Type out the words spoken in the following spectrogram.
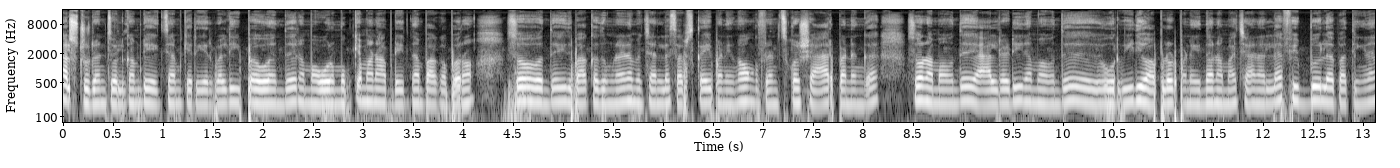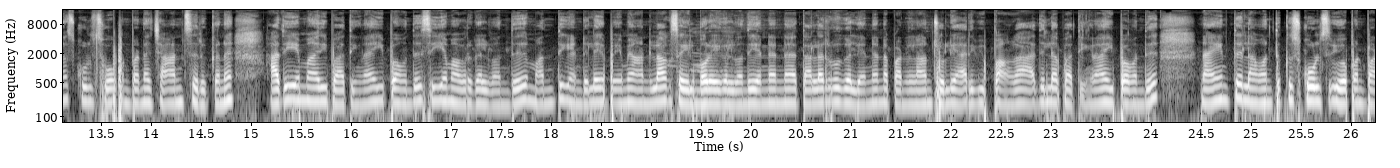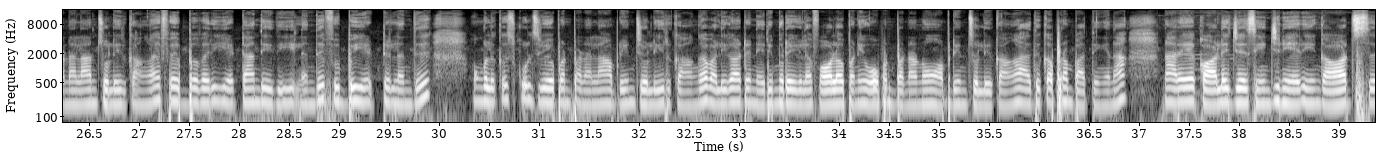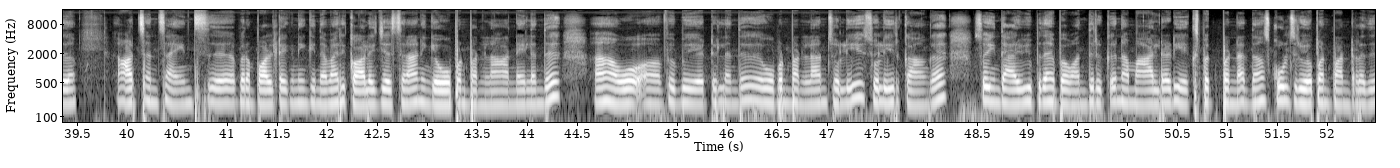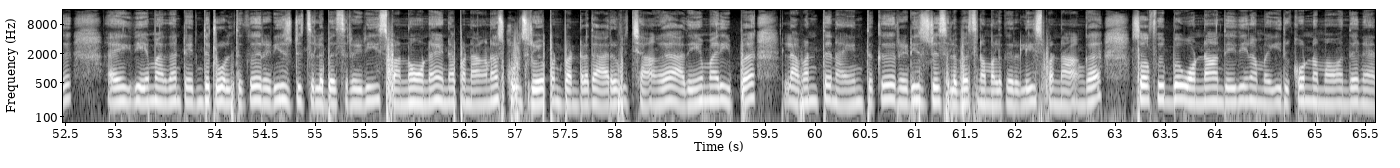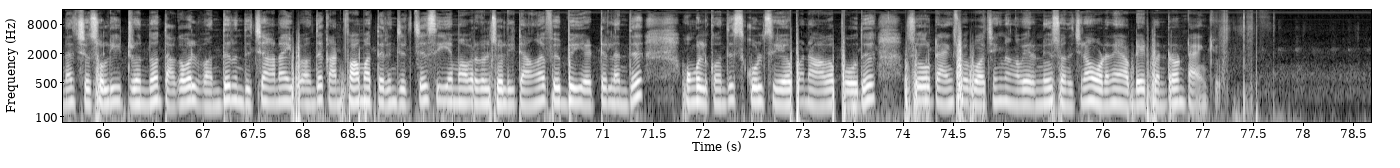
Hello students welcome to exam career world இப்போ வந்து நம்ம ஒரு முக்கியமான அப்டேட் தான் பார்க்க போகிறோம் ஸோ வந்து இது பார்க்கறதுக்கு முன்னாடி நம்ம சேனலை சப்ஸ்கிரைப் பண்ணிடுங்க உங்கள் ஃப்ரெண்ட்ஸ்க்கும் ஷேர் பண்ணுங்கள் ஸோ நம்ம வந்து ஆல்ரெடி நம்ம வந்து ஒரு வீடியோ அப்லோட் பண்ணியிருந்தோம் நம்ம சேனலில் ஃபிப்பில் பார்த்தீங்கன்னா ஸ்கூல்ஸ் ஓப்பன் பண்ண சான்ஸ் இருக்குன்னு. அதே மாதிரி பார்த்தீங்கன்னா இப்போ வந்து சிஎம் அவர்கள் வந்து மந்த் எண்டில் எப்போயுமே அன்லாக் செயல்முறைகள் வந்து என்னென்ன தளர்வுகள் என்னென்ன பண்ணலான்னு சொல்லி அறிவிப்பாங்க. அதில் பார்த்தீங்கன்னா இப்போ வந்து நைன்த்து லெவன்த்துக்கு ஸ்கூல்ஸ் ரீஓப்பன் பண்ணலான்னு சொல்லியிருக்காங்க. ஃபெப்ரவரி எட்டாம் தேதியிலேருந்து ஃபிப்பு எட்டுலேருந்து உங்களுக்கு ஸ்கூல்ஸ் ரீஓப்பன் பண்ணலாம் அப்படின்னு சொல்லியிருக்காங்க. வழிகாட்டு நெறிமுறைகளை ஃபாலோ பண்ணி ஓப்பன் பண்ணணும் அப்படின்னு சொல்லியிருக்காங்க. அதுக்கப்புறம் பார்த்தீங்கன்னா நிறைய colleges engineering arts arts and science அப்புறம் பாலிடெக்னிக் இந்த மாதிரி காலேஜஸ்லாம் நீங்கள் ஓப்பன் பண்ணலாம். அன்னையிலேருந்து ஓ ஃபிப்ரவரி எட்டுலேருந்து ஓப்பன் பண்ணலான்னு சொல்லி சொல்லியிருக்காங்க. ஸோ இந்த அறிவிப்பு தான் இப்போ வந்திருக்கு. நம்ம ஆல்ரெடி எக்ஸ்பெக்ட் பண்ணது தான் ஸ்கூல்ஸ் ரீஓப்பன் பண்ணுறது இதே மாதிரி தான் டென்த்து டுவெல்த்துக்கு ரெடியூஸ்டு சிலபஸ் ரிலீஸ் பண்ணோன்னே என்ன பண்ணாங்கன்னா ஸ்கூல்ஸ் ரீஓப்பன் பண்ணுறதை அறிவித்தாங்க அதே மாதிரி இப்போ லெவன்த்து நைன்த்துக்கு ரெடியூஸ்டு சிலபஸ் நம்மளுக்கு ரிலீஸ் பண்ணாங்க. ஸோ ஃபிப்பு ஒன்றாந்தேதி நம்ம இருக்கோம்னு நம்ம வந்து நினச்சி சொல்லிகிட்டு இருந்தோம் தகவல் வந்துருந்துச்சு. ஆனால் இப்போ வந்து கன்ஃபார்மாக தெரிஞ்சிருச்சு. சிஎம் அவர்கள் சொல்லிட்டாங்க. ஃபிப்பு எட்டுலேருந்து உங்களுக்கு வந்து ஸ்கூல்ஸ் ஓப்பன் ஆக போகுது. ஸோ தேங்க்ஸ் ஃபார் வாட்சிங் நாங்கள் வேறு நியூஸ் வந்துச்சுன்னா உடனே அப்டேட் பண்ணுறோம் தேங்க்யூ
